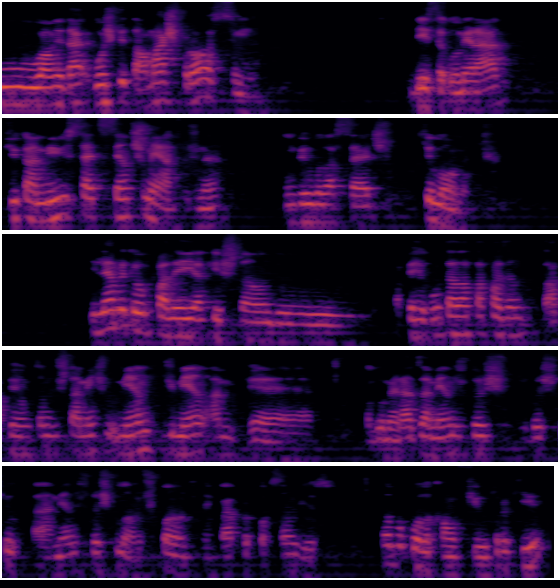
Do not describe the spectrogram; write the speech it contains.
o, unidade, o hospital mais próximo desse aglomerado fica a 1.700 metros, né? 1,7 quilômetros. E lembra que eu falei a questão do... Pergunta, ela está fazendo, tá perguntando justamente menos, de menos, é, aglomerados a menos de 2 a menos de 2 km. Quanto? Né? Qual é a proporção disso? Então, eu vou colocar um filtro aqui.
